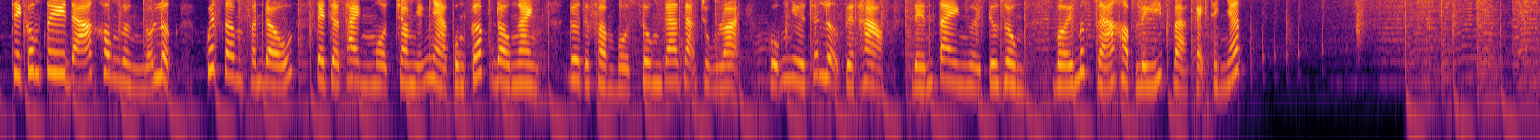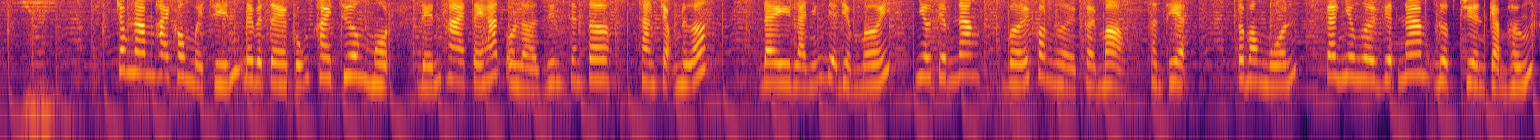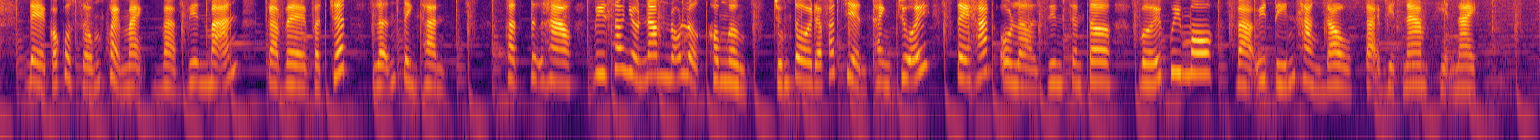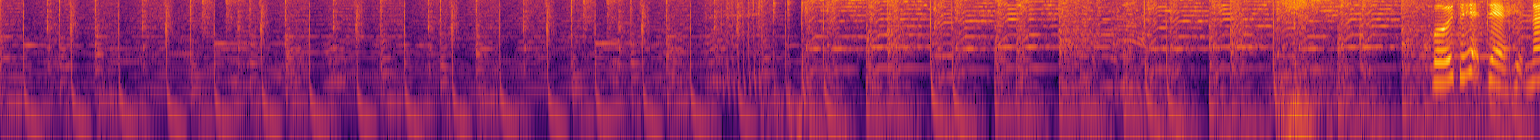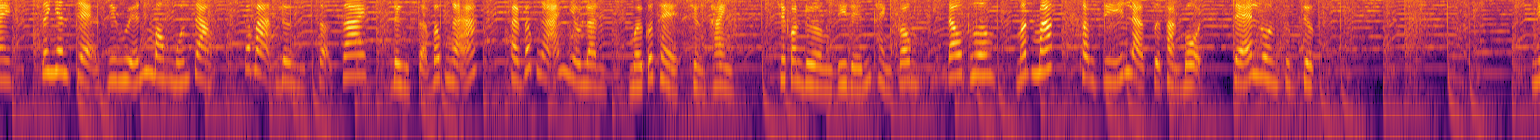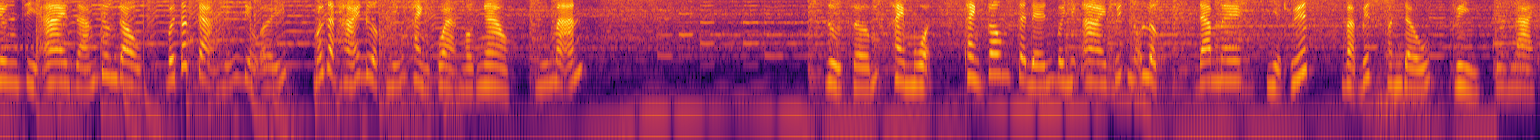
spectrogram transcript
thì công ty đã không ngừng nỗ lực, quyết tâm phấn đấu để trở thành một trong những nhà cung cấp đầu ngành đưa thực phẩm bổ sung đa dạng chủng loại cũng như chất lượng tuyệt hảo đến tay người tiêu dùng với mức giá hợp lý và cạnh tranh nhất. Trong năm 2019, BBT cũng khai trương 1 đến 2 THOL Gym Center sang trọng nữa. Đây là những địa điểm mới, nhiều tiềm năng với con người cởi mở, thân thiện. Tôi mong muốn càng nhiều người Việt Nam được truyền cảm hứng để có cuộc sống khỏe mạnh và viên mãn cả về vật chất lẫn tinh thần. Thật tự hào vì sau nhiều năm nỗ lực không ngừng, chúng tôi đã phát triển thành chuỗi THOL Gym Center với quy mô và uy tín hàng đầu tại Việt Nam hiện nay. Với thế hệ trẻ hiện nay, doanh nhân trẻ Duy Nguyễn mong muốn rằng các bạn đừng sợ sai, đừng sợ vấp ngã, phải vấp ngã nhiều lần mới có thể trưởng thành. Trên con đường đi đến thành công, đau thương, mất mát, thậm chí là sự phản bội sẽ luôn thường trực. Nhưng chỉ ai dám đương đầu với tất cả những điều ấy mới gặt hái được những thành quả ngọt ngào, mỹ mãn. Dù sớm hay muộn, thành công sẽ đến với những ai biết nỗ lực, đam mê, nhiệt huyết và biết phấn đấu vì tương lai.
